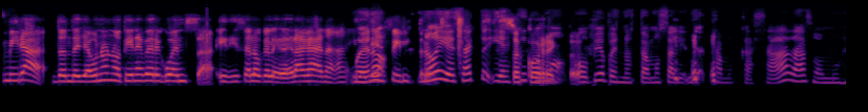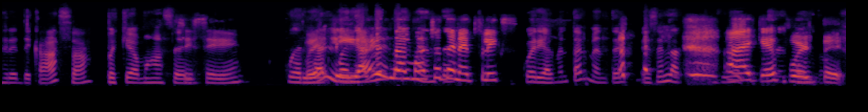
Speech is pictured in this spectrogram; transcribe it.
mira, donde ya uno no tiene vergüenza y dice lo que le dé la gana y bueno, no tiene filtros. No, y exacto, y es Eso que es correcto. como, obvio, pues no estamos saliendo, estamos casadas, somos mujeres de casa, pues ¿qué vamos a hacer? Sí, sí. Cuerial, pues, ligar los machos de Netflix. Cuerial mentalmente, esa es la Ay, qué fuerte.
